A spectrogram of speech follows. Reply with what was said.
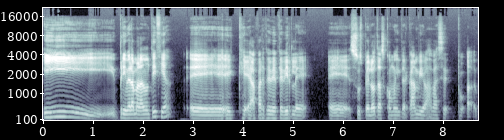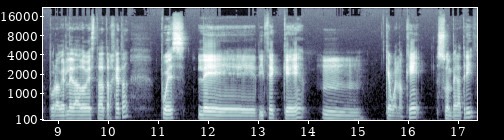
Y primera mala noticia, eh, que aparte de pedirle eh, sus pelotas como intercambio a base, por haberle dado esta tarjeta, pues le dice que, mm, que bueno, que su emperatriz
